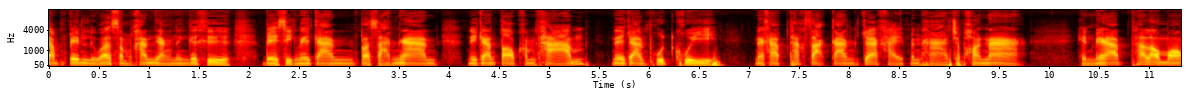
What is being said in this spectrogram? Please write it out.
จำเป็นหรือว่าสำคัญอย่างหนึ่งก็คือเบสิกในการประสานงาน ในการตอบคำถามในการพูดคุย นะครับทักษะการแก้ไขปัญหาเฉพาะหน้า เห็นไหมครับ ถ้าเรามอง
